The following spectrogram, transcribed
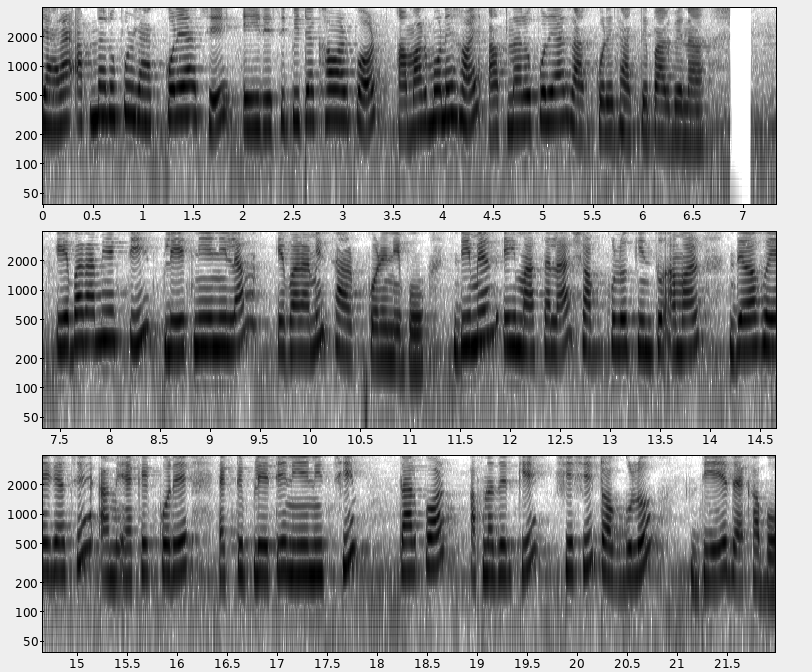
যারা আপনার উপর রাগ করে আছে, এই রেসিপিটা খাওয়ার পর আমার মনে হয় আপনার উপরে আর রাগ করে থাকতে পারবে না। এবার আমি একটি প্লেট নিয়ে নিলাম। এবার আমি সার্ভ করে নেব। ডিমের এই মশলা সবগুলো কিন্তু আমার দেওয়া হয়ে গেছে। আমি এক এক করে একটি প্লেটে নিয়ে নিচ্ছি। তারপর আপনাদেরকে শেষে টকগুলো দিয়ে দেখাবো।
